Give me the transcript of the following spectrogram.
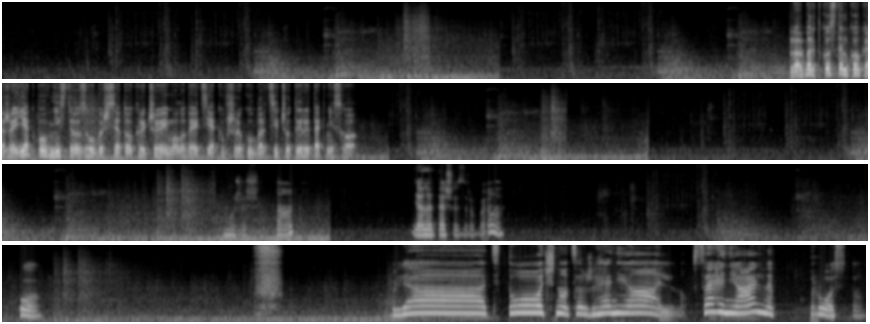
Норберт Костенко каже, як повністю розгубишся, то кричи молодець, як в шрику барці 4, так нісго. Можеш так. Я не те щось зробила. О. Блять, точно, це ж геніально. Все геніальне просто.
